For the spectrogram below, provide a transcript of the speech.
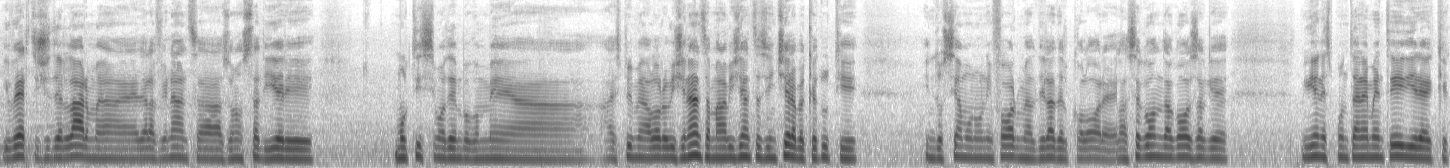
I vertici dell'arma e della finanza sono stati ieri moltissimo tempo con me a, a esprimere la loro vicinanza, ma una vicinanza sincera perché tutti indossiamo un uniforme al di là del colore. La seconda cosa che mi viene spontaneamente di dire è che,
